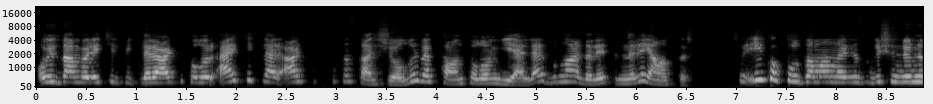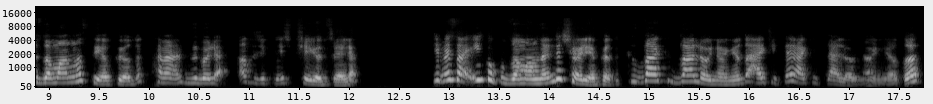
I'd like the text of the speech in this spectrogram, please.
O yüzden böyle kirpikleri artık olur. Erkekler artık kısa saçlı olur ve pantolon giyerler. Bunlar da resimlere yansır. Şimdi ilkokul zamanlarınızı düşündüğünüz zaman nasıl yapıyorduk? Hemen sizi böyle azıcık hiçbir şey götürelim. Şimdi mesela ilkokul zamanlarında şöyle yapıyorduk. Kızlar kızlarla oyun oynuyordu, erkekler erkeklerle oyun oynuyordu.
